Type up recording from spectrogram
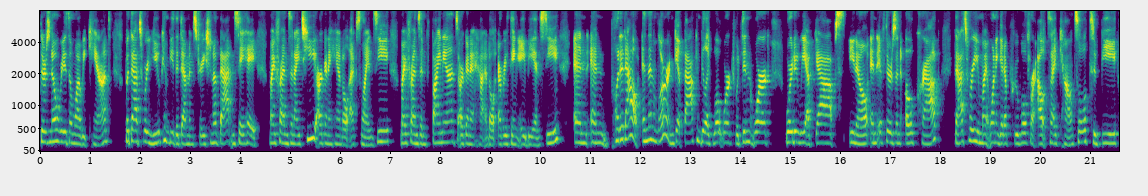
There's no reason why we can't, but that's where you can be the demonstration of that and say, hey, my friends in IT are going to handle X, Y, and Z. My friends in finance are going to handle everything A, B, and C and, and put it out and then learn, get back and be like, what worked, what didn't work, where did we have gaps, you know, and if there's an oh crap, that's where you might want to get approval for outside counsel to be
